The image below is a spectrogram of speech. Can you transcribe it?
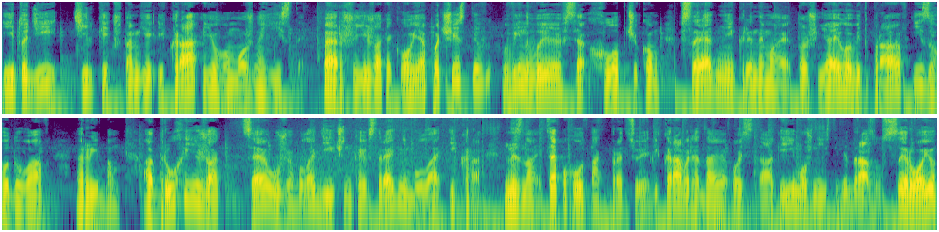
і тоді, тільки якщо там є ікра, його можна їсти. Перший їжак, якого я почистив, він виявився хлопчиком. Всередині ікри немає, тож я його відправив і згодував рибам. А другий їжак це вже була дівчинка, і всередині була ікра. Не знаю, це походу так працює. Ікра виглядає ось так. Її можна їсти відразу з сирою.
